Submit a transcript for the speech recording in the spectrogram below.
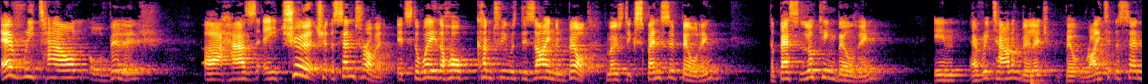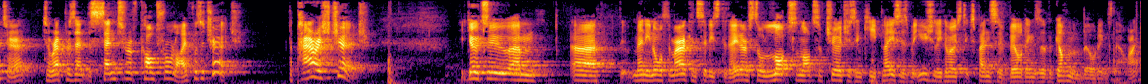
every town or village uh, has a church at the centre of it. It's the way the whole country was designed and built. The most expensive building, The best looking building in every town and village, built right at the center to represent the center of cultural life, was a church. The parish church. You go to um, uh, many North American cities today, there are still lots and lots of churches in key places, but usually the most expensive buildings are the government buildings now, right?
